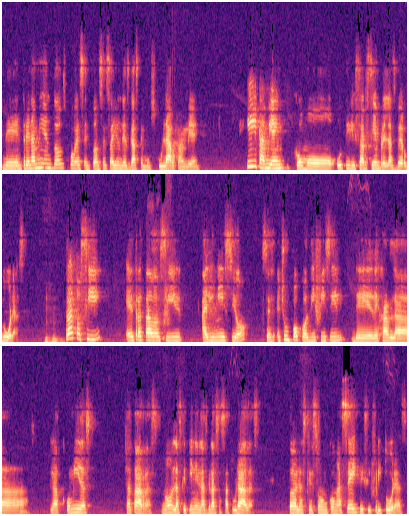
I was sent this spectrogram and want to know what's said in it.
entrenamientos, pues entonces hay un desgaste muscular también. Y también como utilizar siempre las verduras. Trato sí, he tratado sí al inicio se ha hecho un poco difícil de dejar las comidas chatarras, ¿no? Las que tienen las grasas saturadas, todas las que son con aceites y frituras,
